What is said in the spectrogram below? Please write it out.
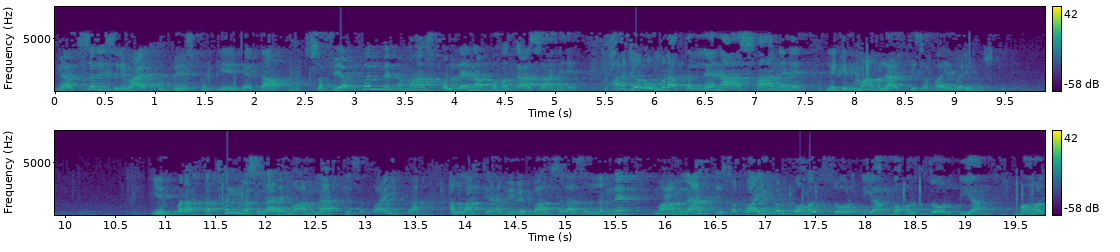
میں اکثر اس روایت کو پیش کر کے یہ کہتا ہوں صفی اول میں نماز پڑھ لینا بہت آسان ہے، حج اور عمرہ کر لینا آسان ہے، لیکن معاملات کی صفائی بڑی مشکل۔ یہ بڑا کتھن مسئلہ ہے معاملات کی صفائی کا۔ اللہ کے حبیب پاک صلی اللہ علیہ وسلم نے معاملات کی صفائی پر بہت زور دیا، بہت زور دیا، بہت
